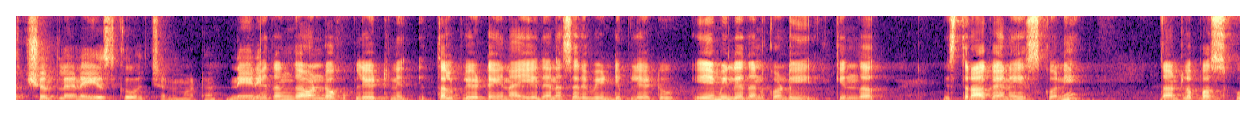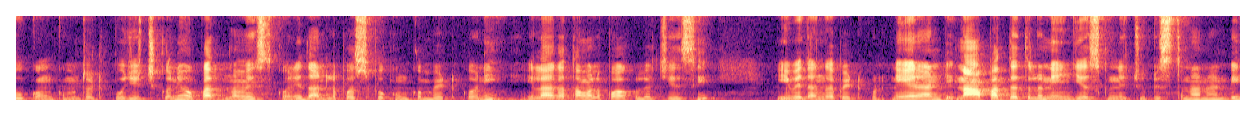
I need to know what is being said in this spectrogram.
అక్షంతులైనా వేసుకోవచ్చు అనమాట నేను విధంగా ఉండే ఒక ప్లేట్ని ఇత్తల ప్లేట్ అయినా ఏదైనా సరే వెండి ప్లేటు ఏమీ లేదనుకోండి కింద ఇస్త్రాకైనా వేసుకొని దాంట్లో పసుపు కుంకుమతోటి పూజించుకొని ఒక పద్మం వేసుకొని దాంట్లో పసుపు కుంకుమ పెట్టుకొని ఇలాగ తమలపాకులు వచ్చేసి ఈ విధంగా పెట్టుకుని నేనంటే నా పద్ధతిలో నేను చేసుకుని చూపిస్తున్నానండి.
